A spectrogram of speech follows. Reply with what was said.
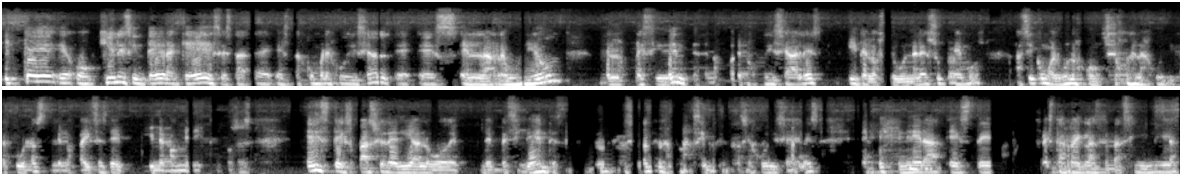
¿Y qué, eh, o quiénes integran, qué es esta, eh, esta cumbre judicial? es en la reunión de los presidentes de los poderes judiciales y de los tribunales supremos, así como algunos consejos de las judicaturas de los países de Iberoamérica. Entonces, este espacio de diálogo de, presidentes, de las máximas instancias judiciales, es genera este, estas reglas de Brasilia,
